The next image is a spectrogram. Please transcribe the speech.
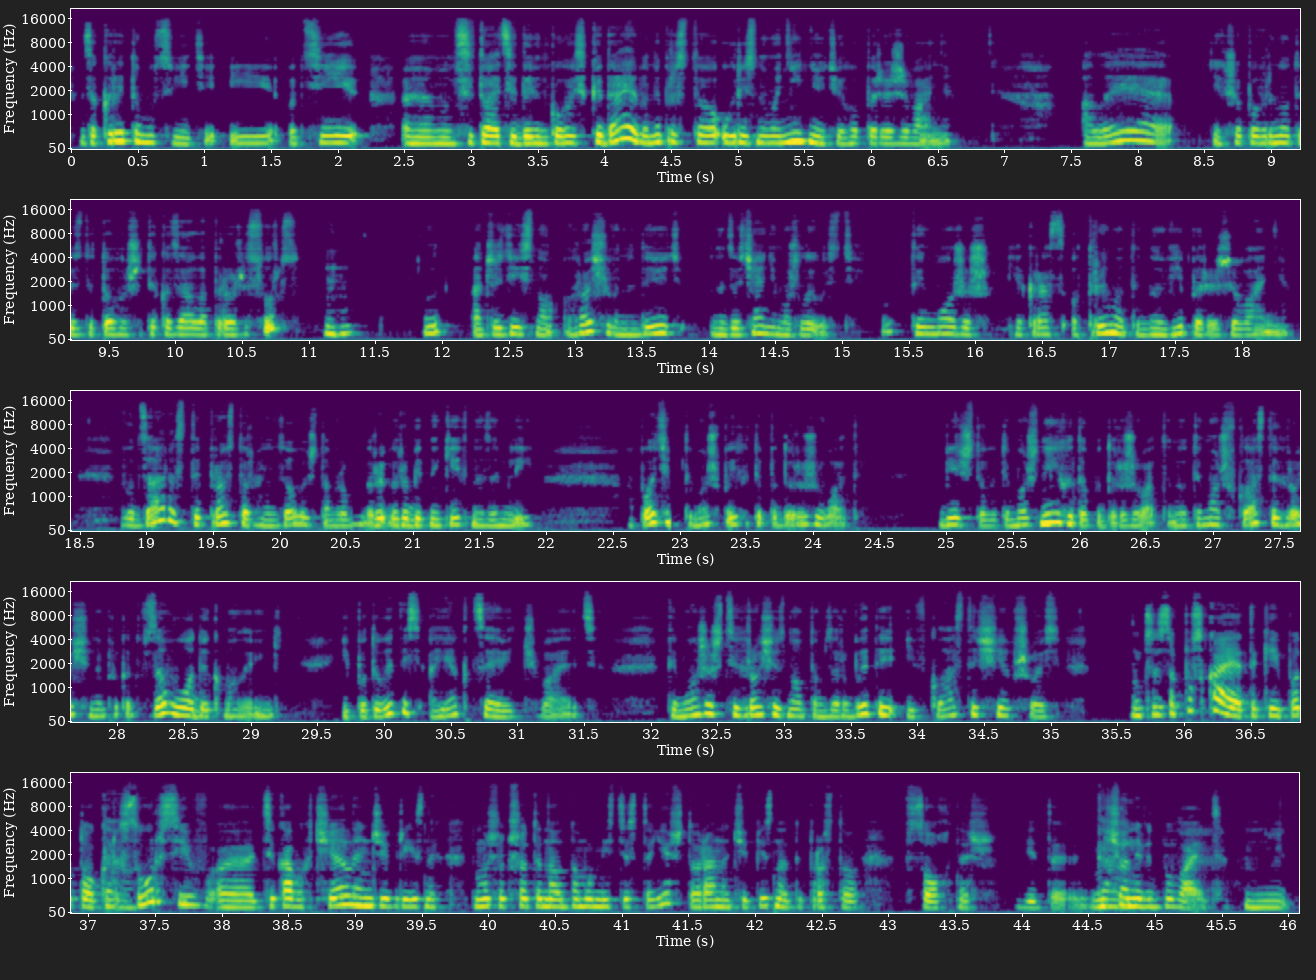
закритому світі. І оці е, ситуації, де він когось кидає, вони просто урізноманітнюють його переживання. Але якщо повернутися до того, що ти казала про ресурс, угу. адже дійсно гроші вони дають надзвичайні можливості. Ти можеш якраз отримати нові переживання. От зараз ти просто організовуєш там робітників на землі, а потім ти можеш поїхати подорожувати. Більш того, ти можеш не їхати подорожувати, але ти можеш вкласти гроші, наприклад, в заводик маленький, і подивитись, а як це відчувається. Ти можеш ці гроші знов там заробити і вкласти ще в щось. Ну, це запускає такий поток так. ресурсів, е, цікавих челенджів різних. Тому що якщо ти на одному місці стоїш, то рано чи пізно ти просто всохнеш від е, так. нічого не відбувається.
